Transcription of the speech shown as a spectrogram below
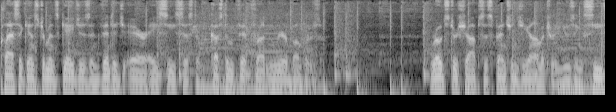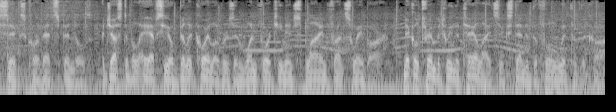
Classic instruments, gauges, and vintage air AC system. Custom fit front and rear bumpers. Roadster Shop suspension geometry using C6 Corvette spindles, adjustable AFCO billet coilovers and 114-inch spline front sway bar. Nickel trim between the taillights extended the full width of the car.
